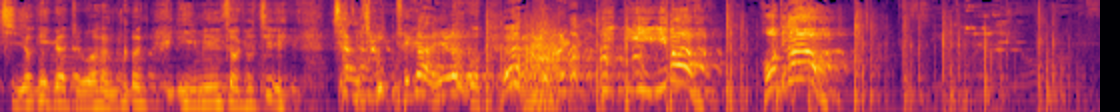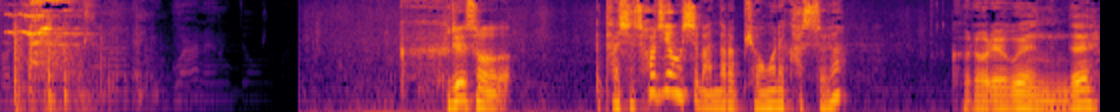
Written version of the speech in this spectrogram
지영이가 좋아한 건 이민석이지 장경태가 아니라고 이, 이, 이봐! 어디 가요? 그래서 다시 서지영 씨 만나러 병원에 갔어요? 그러려고 했는데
